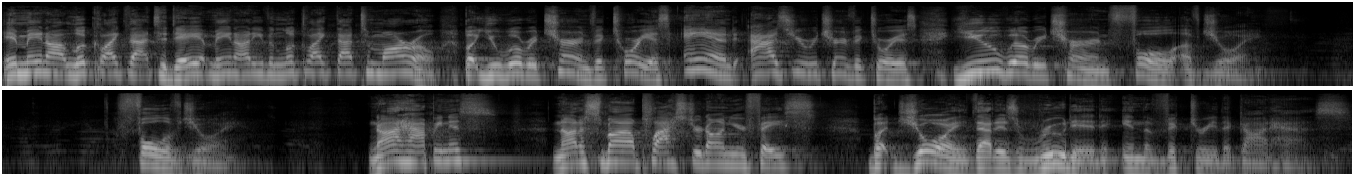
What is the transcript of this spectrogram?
It may not look like that today. It may not even look like that tomorrow, but you will return victorious. And as you return victorious, you will return full of joy. Full of joy. Not happiness, not a smile plastered on your face, but joy that is rooted in the victory that God has.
